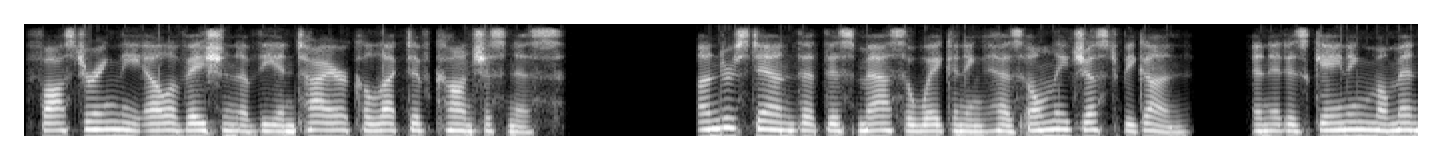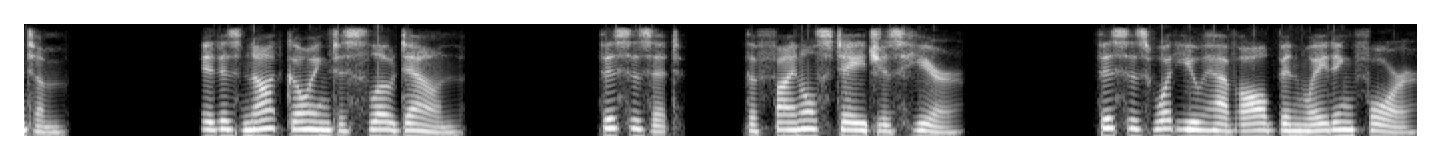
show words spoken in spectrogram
fostering the elevation of the entire collective consciousness. Understand that this mass awakening has only just begun, and it is gaining momentum. It is not going to slow down. This is it, the final stage is here. This is what you have all been waiting for.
